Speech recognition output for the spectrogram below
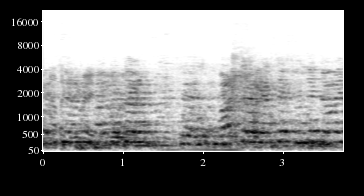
बापूचं वाटतं याचे संदेश जवळ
